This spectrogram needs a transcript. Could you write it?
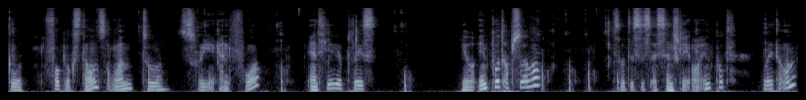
go four blocks down, so one, two, three, and four. And here you place your input observer. So this is essentially our input later on.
